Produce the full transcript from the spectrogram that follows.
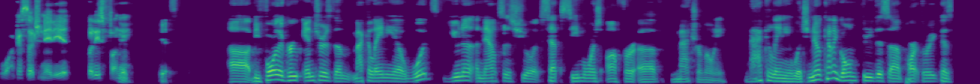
Wakka's such an idiot, but he's funny. Yes. Uh, before the group enters the Macalania Woods, Yuna announces she will accept Seymour's offer of matrimony. Macalania Woods, you know, kind of going through this uh, part three because,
